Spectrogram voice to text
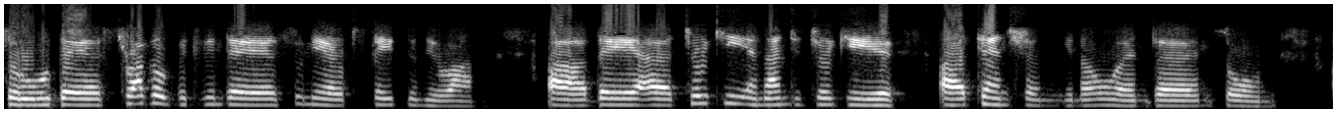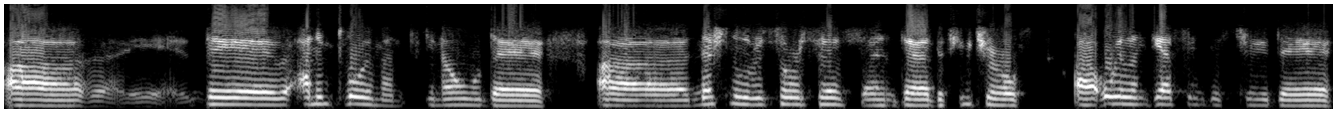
so the struggle between the Sunni Arab states and Iran, the Turkey and anti-Turkey uh, tension, you know, and uh, and so on. Uh, the unemployment, you know, the uh, national resources and uh, the future of uh, oil and gas industry. The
